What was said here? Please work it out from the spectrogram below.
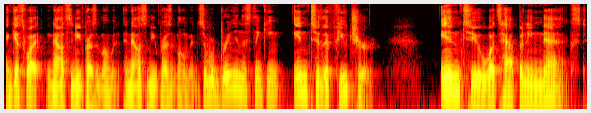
And guess what? Now it's a new present moment. And now it's a new present moment. So we're bringing this thinking into the future, into what's happening next,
